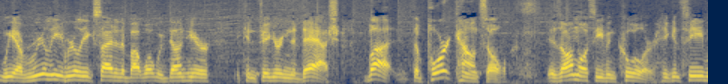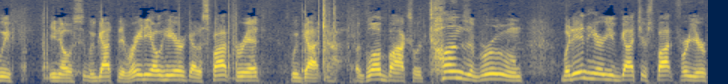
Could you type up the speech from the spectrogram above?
we are really really excited about what we've done here configuring the dash. But the port console is almost even cooler. You can see we've, you know, we've got the radio here, got a spot for it. We've got a glove box with tons of room, but in here you've got your spot for your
